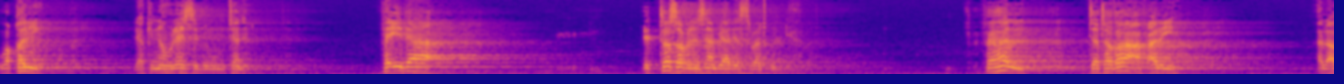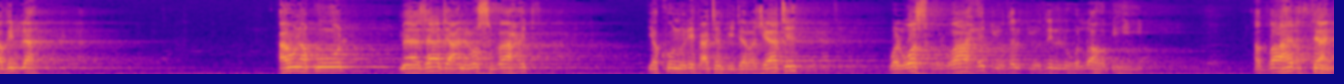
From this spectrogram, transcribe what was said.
وقليل لكنه ليس بممتنع. فإذا اتصف الإنسان بهذه الصفات كلها فهل تتضاعف عليه الأضلة؟ أو نقول ما زاد عن الوصف الواحد يكون رفعة في درجاته والوصف الواحد يظل يظله الله به الظاهر الثاني.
